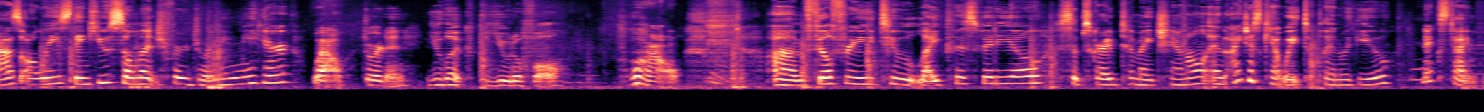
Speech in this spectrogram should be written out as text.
As always, thank you so much for joining me here. Wow, Jordan, you look beautiful. Wow. Um, feel free to like this video, subscribe to my channel, and I just can't wait to plan with you next time.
